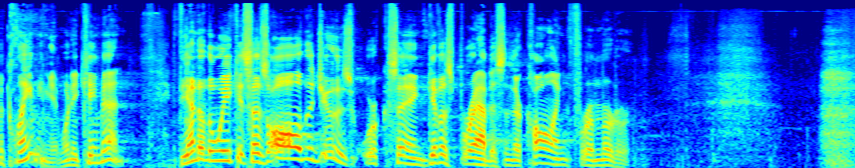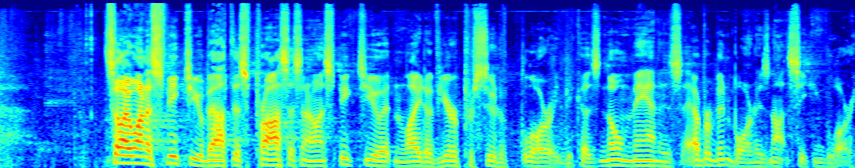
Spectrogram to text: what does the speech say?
acclaiming it when he came in. At the end of the week, it says all the Jews were saying, Give us Barabbas, and they're calling for a murderer. So I want to speak to you about this process, and I want to speak to you in light of your pursuit of glory, because no man has ever been born who's not seeking glory.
